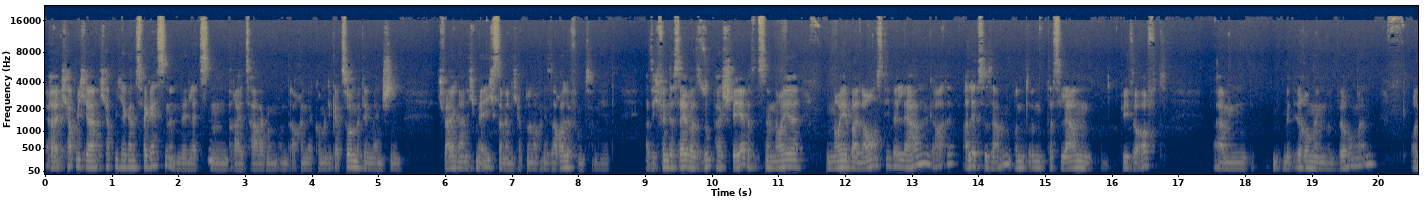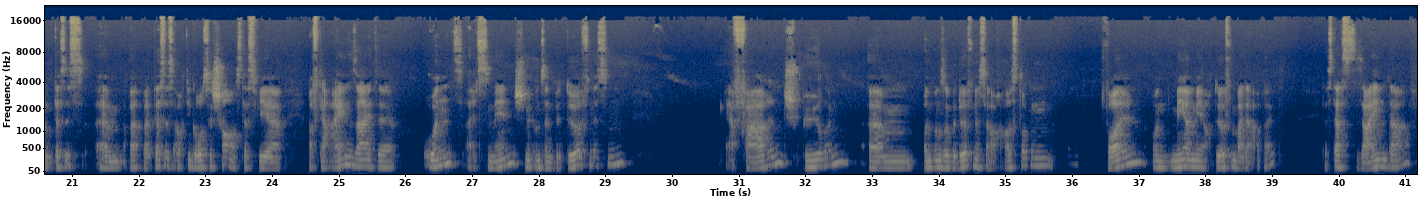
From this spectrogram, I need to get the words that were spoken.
äh, ich habe mich, ja, hab mich ja ganz vergessen in den letzten drei Tagen und auch in der Kommunikation mit den Menschen. Ich war ja gar nicht mehr ich, sondern ich habe nur noch in dieser Rolle funktioniert. Also ich finde das selber super schwer. Das ist eine neue, neue Balance, die wir lernen gerade, alle zusammen. Und, und das Lernen, wie so oft, ähm, mit Irrungen und Wirrungen. Und das ist, ähm, aber, aber das ist auch die große Chance, dass wir auf der einen Seite uns als Mensch mit unseren Bedürfnissen erfahren, spüren ähm, und unsere Bedürfnisse auch ausdrücken wollen und mehr und mehr auch dürfen bei der Arbeit, dass das sein darf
